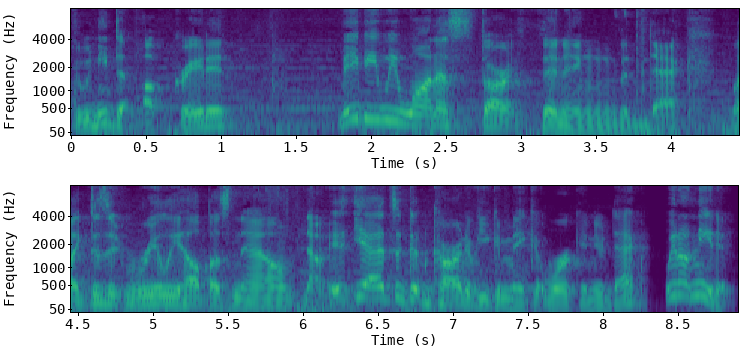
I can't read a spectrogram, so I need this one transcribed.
Do we need to upgrade it? Maybe we want to start thinning the deck. Like, does it really help us now? No, it, yeah, it's a good card if you can make it work in your deck. We don't need it.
